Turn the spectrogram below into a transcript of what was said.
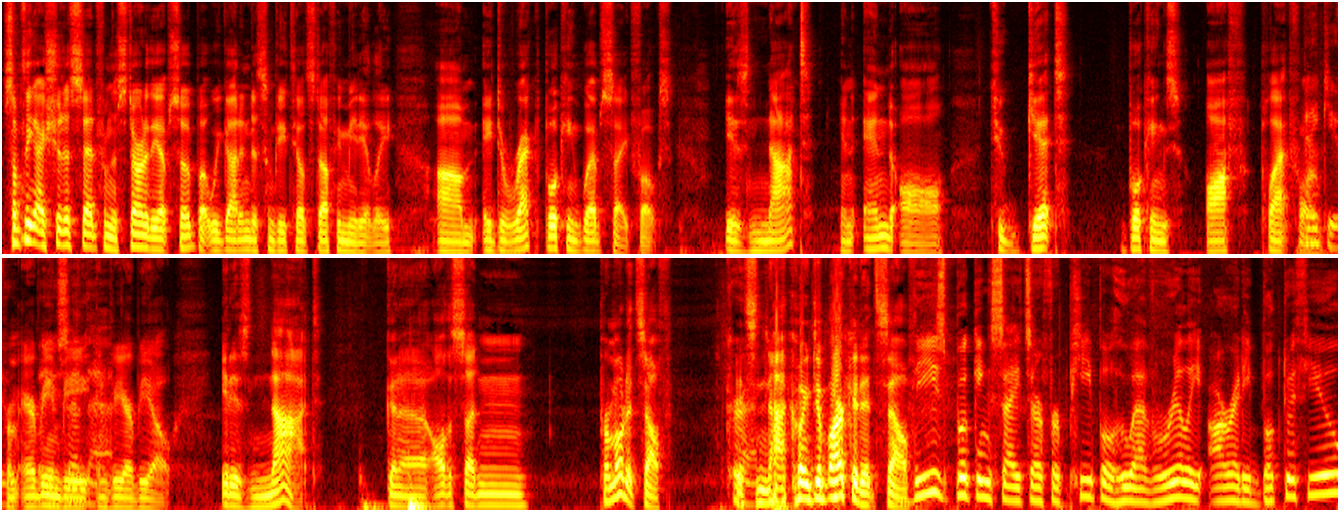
something I should have said from the start of the episode, but we got into some detailed stuff immediately. Um, a direct booking website, folks, is not an end all to get bookings off platform from Airbnb and. VRBO. It is not gonna all of a sudden promote itself. Correct. It's not going to market itself. These booking sites are for people who have really already booked with you,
